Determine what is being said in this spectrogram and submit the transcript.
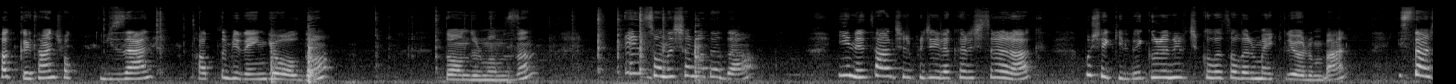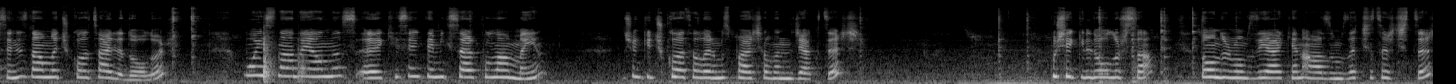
hakikaten çok güzel tatlı bir rengi oldu dondurmamızın. En son aşamada da yine tel çırpıcıyla karıştırarak bu şekilde granül çikolatalarımı ekliyorum ben. İsterseniz damla çikolatayla da olur. Bu esnada yalnız e, kesinlikle mikser kullanmayın. Çünkü çikolatalarımız parçalanacaktır. Bu şekilde olursa Dondurmamızı yerken ağzımıza çıtır çıtır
